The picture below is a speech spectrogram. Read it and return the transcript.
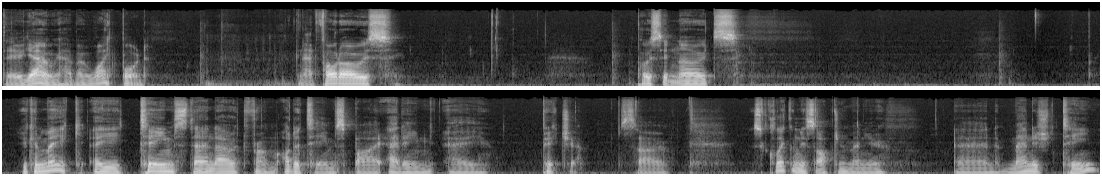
There you go, we have a whiteboard. You can add photos, post-it notes. You can make a team stand out from other teams by adding a picture. So just click on this option menu and manage team.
